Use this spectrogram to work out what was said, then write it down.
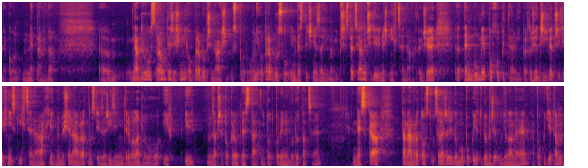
jako nepravda. Ehm, na druhou stranu ty řešení opravdu přináší úsporu. Oni opravdu jsou investičně zajímaví, speciálně při těch dnešních cenách. Takže eh, ten boom je pochopitelný, protože dříve při těch nízkých cenách jednoduše návratnost těch zařízení trvala dlouho, i, i za předpokladu té státní podpory nebo dotace. Dneska ta návratnost u celé řady domů, pokud je to dobře udělané a pokud je tam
